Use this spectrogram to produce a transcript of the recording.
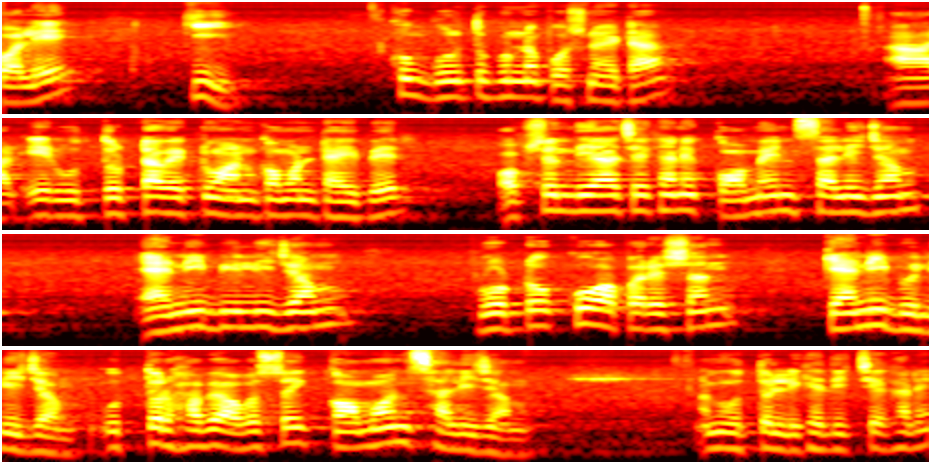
বলে কি? খুব গুরুত্বপূর্ণ প্রশ্ন এটা। আর এর উত্তরটাও একটু আনকমন টাইপের অপশন দেওয়া আছে এখানে কমেন্সালিজম অ্যানিবিলিজম প্রোটোকো অপারেশন ক্যানিবিলিজম উত্তর হবে অবশ্যই কমন সালিজম আমি উত্তর লিখে দিচ্ছি এখানে।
